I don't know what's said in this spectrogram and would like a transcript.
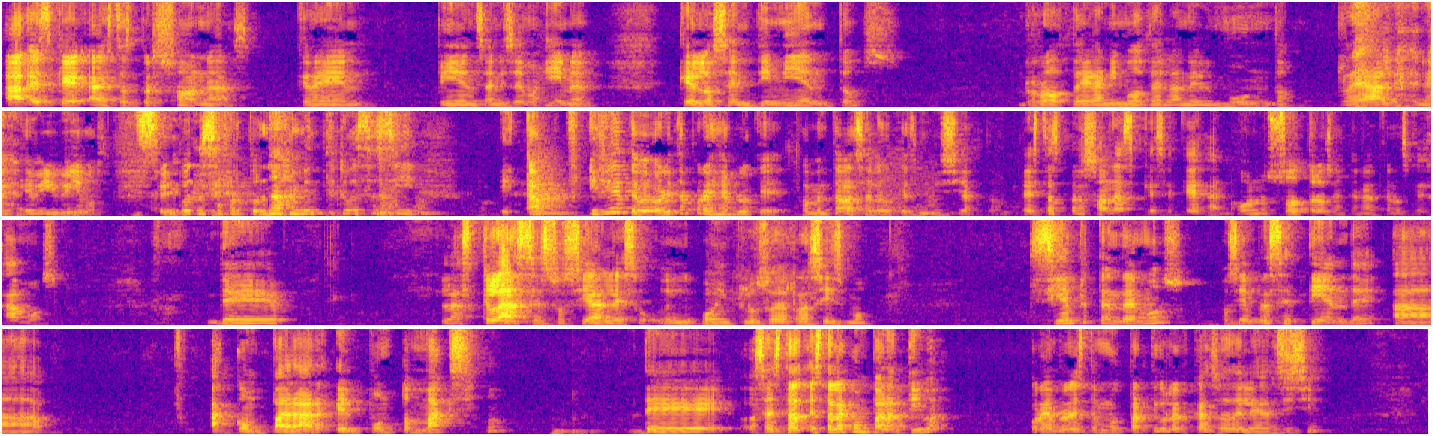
Ah, es que a estas personas creen, piensan y se imaginan que los sentimientos rodean y modelan el mundo real en el que vivimos. Y pues desafortunadamente no es así. Y, ah, y, fíjate, ahorita por ejemplo que comentabas algo que es muy cierto. Estas personas que se quejan, o nosotros en general que nos quejamos, de las clases sociales o, incluso del racismo, siempre tendemos o siempre se tiende a, a comparar el punto máximo de, o sea, está, está, la comparativa, por ejemplo, en este muy particular caso del ejercicio,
